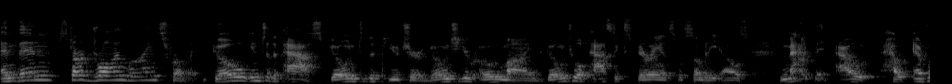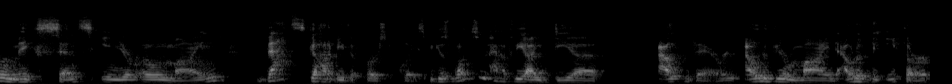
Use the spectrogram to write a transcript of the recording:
And then start drawing lines from it. Go into the past, go into the future, go into your own mind, go into a past experience with somebody else, map it out however makes sense in your own mind. That's got to be the first place because once you have the idea out there and out of your mind, out of the ether,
